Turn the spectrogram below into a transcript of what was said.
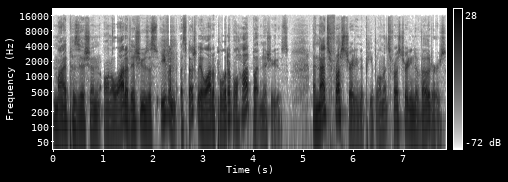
my position on a lot of issues, even especially a lot of political hot button issues. And that's frustrating to people and that's frustrating to voters.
